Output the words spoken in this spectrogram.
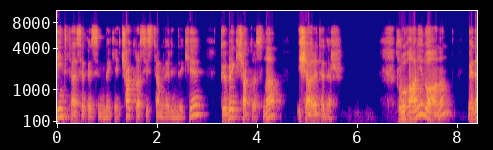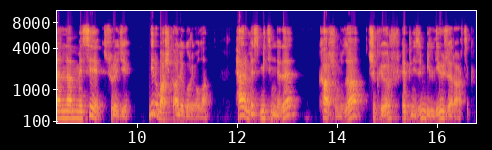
Hint felsefesindeki çakra sistemlerindeki göbek çakrasına işaret eder. Ruhani doğanın bedenlenmesi süreci bir başka alegori olan Hermes mitinde de karşımıza çıkıyor. Hepinizin bildiği üzere artık.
